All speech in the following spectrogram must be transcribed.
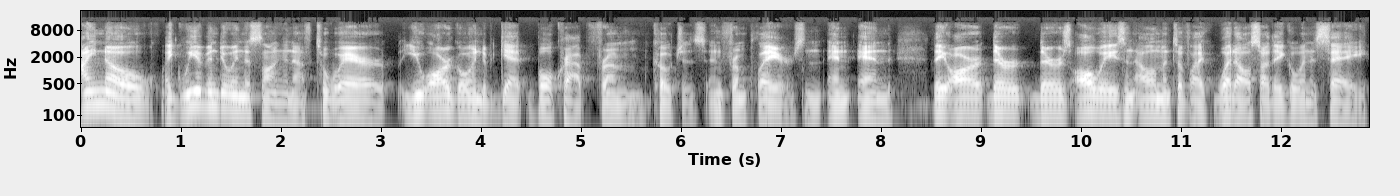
I know, like we have been doing this long enough to where you are going to get bull crap from coaches and from players, and and and they are there there's always an element of like what else are they going to say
